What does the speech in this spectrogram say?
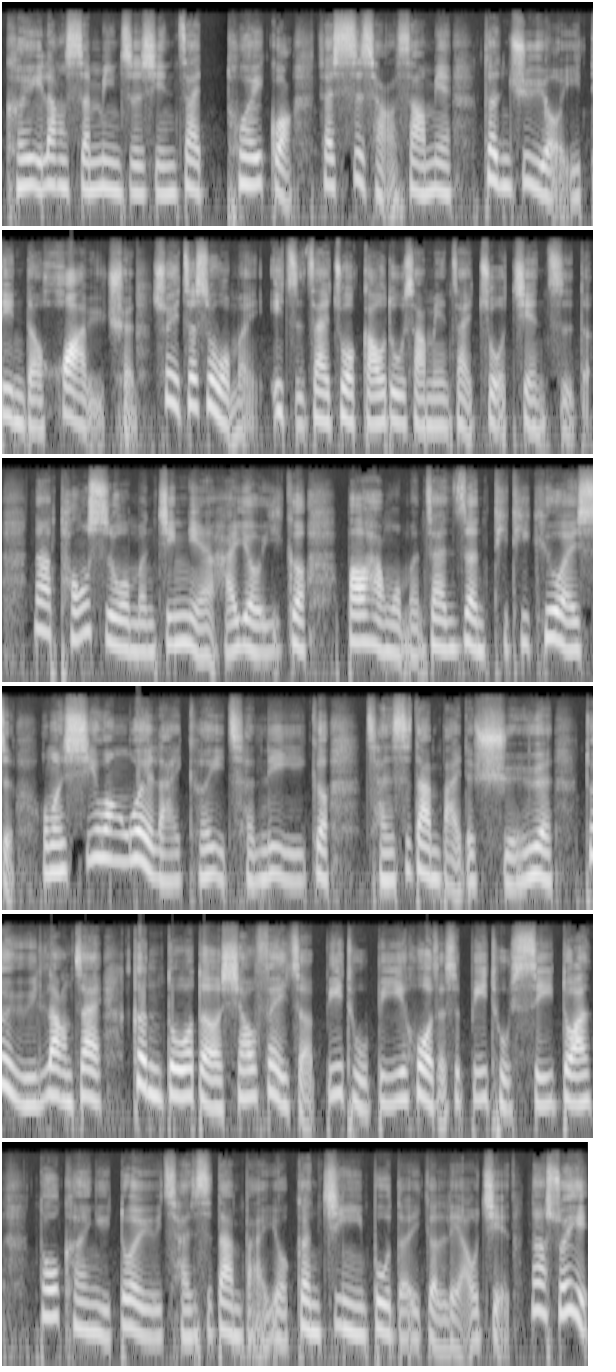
可以让让生命之心在推广，在市场上面更具有一定的话语权，所以这是我们一直在做高度上面在做建制的。那同时，我们今年还有一个包含我们在认 TTQS，我们希望未来可以成立一个蚕丝蛋白的学院，对于让在更多的消费者 B to B 或者是 B to C 端都可以对于蚕丝蛋白有更进一步的一个了解。那所以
